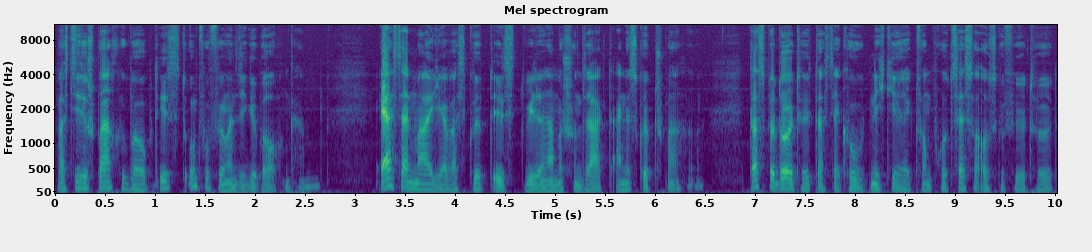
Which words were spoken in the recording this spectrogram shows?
was diese Sprache überhaupt ist und wofür man sie gebrauchen kann. Erst einmal JavaScript ist, wie der Name schon sagt, eine Skriptsprache. Das bedeutet, dass der Code nicht direkt vom Prozessor ausgeführt wird,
